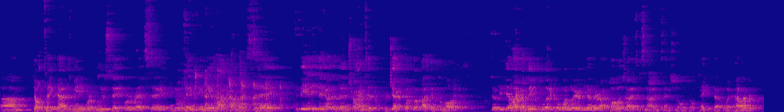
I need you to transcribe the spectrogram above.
Um, don't take that as meaning we're a blue state or a red state. Don't take any of my comments today to be anything other than trying to project what the, I think the law is. So if you feel like I'm being political one way or the other, I apologize. It's not intentional and don't take it that way. However,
